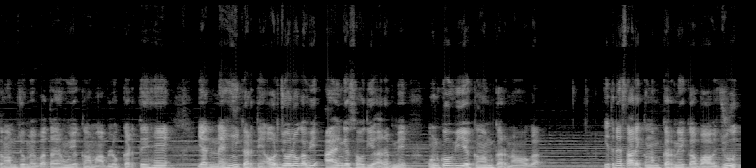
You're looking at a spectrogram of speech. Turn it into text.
काम जो मैं बताया हूँ, ये काम आप लोग करते हैं या नहीं करते हैं? और जो लोग अभी आएँगे सऊदी अरब में, उनको भी ये काम करना होगा। इतने सारे काम करने का बावजूद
